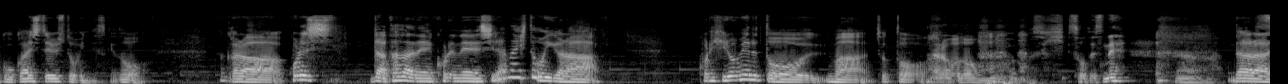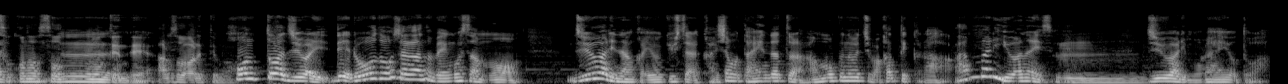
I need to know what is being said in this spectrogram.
誤解してる人多いんですけど、だから、これし、だただね、これね、知らない人多いから、これ広めると、まあ、ちょっと、なるほど。そうですね。うん、だから、そこのそううん論点で争われても。本当は10割。で、労働者側の弁護士さんも、10割なんか要求したら会社も大変だったら暗黙のうち分かってっから、あんまり言わないですうよ。ん。10割もらえよとは。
